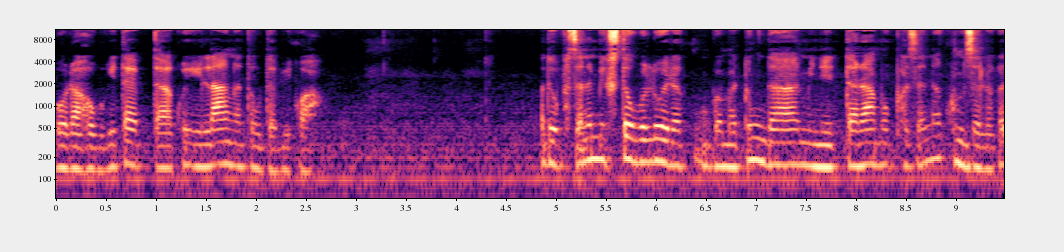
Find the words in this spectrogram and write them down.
ꯕꯣꯔꯥ ꯍꯧꯕꯒꯤ ꯇꯥꯏꯞꯇ ꯑꯩꯈꯣꯏꯒꯤ ꯂꯥꯡꯅ ꯇꯧꯗꯕꯤꯀꯣ ꯑꯗꯨ ꯐꯖꯅ ꯃꯤꯛꯁ ꯇꯧꯕ ꯂꯣꯏꯔꯛꯄ ꯃꯇꯨꯡꯗ ꯃꯤꯅꯤꯠ ꯇꯔꯥꯃꯨꯛ ꯐꯖꯅ ꯈꯨꯝꯖꯤꯜꯂꯒ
